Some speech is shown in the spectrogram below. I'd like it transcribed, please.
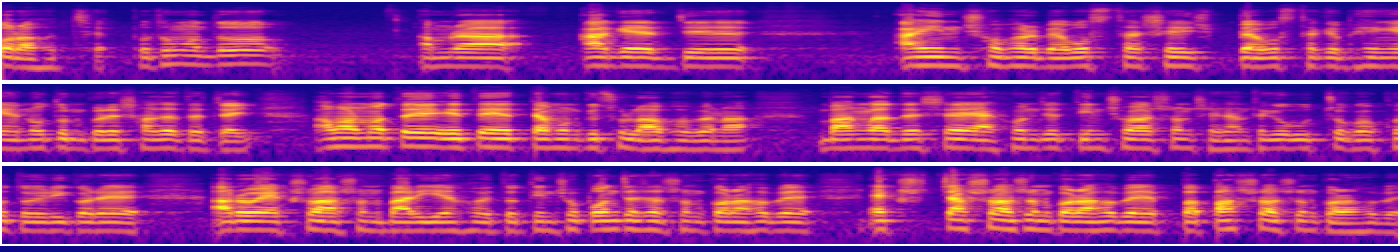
করা হচ্ছে? প্রথমত আমরা আগের যে আইনসভার ব্যবস্থা, সেই ব্যবস্থাকে ভেঙে নতুন করে সাজাতে চাই। আমার মতে এতে তেমন কিছু লাভ হবে না। বাংলাদেশে এখন যে তিনশো আসন, সেখান থেকে উচ্চকক্ষ তৈরি করে আরও একশো আসন বাড়িয়ে হয়তো তিনশো পঞ্চাশ আসন করা হবে, একশো, চারশো আসন করা হবে বা পাঁচশো আসন করা হবে।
